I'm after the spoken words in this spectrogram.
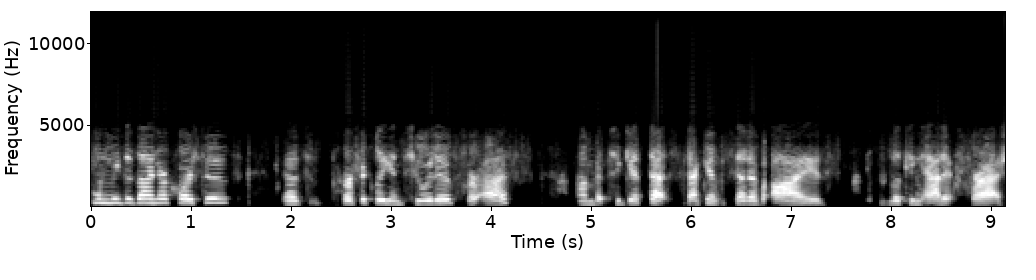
when we design our courses. It's perfectly intuitive for us. Um, but to get that second set of eyes looking at it fresh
